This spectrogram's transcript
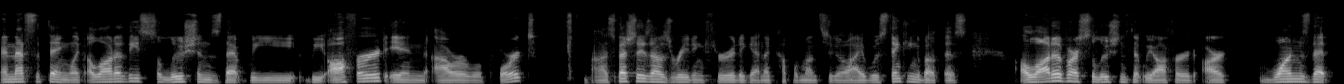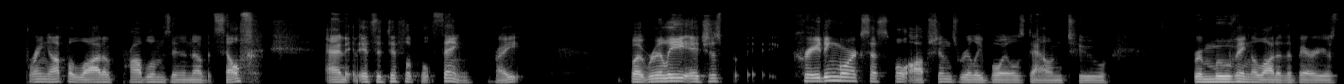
And that's the thing, like a lot of these solutions that we we offered in our report, uh, especially as I was reading through it again a couple months ago, I was thinking about this. A lot of our solutions that we offered are ones that bring up a lot of problems in and of itself. And it's a difficult thing, right? But really, it just creating more accessible options really boils down to removing a lot of the barriers.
